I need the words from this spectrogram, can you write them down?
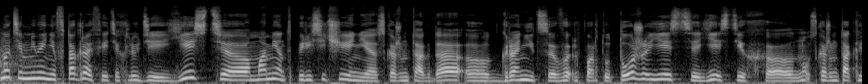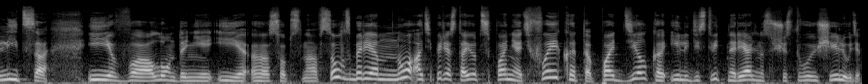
Но, тем не менее, фотографии этих людей есть. Э, момент пересечения, скажем так, да, э, границы в аэропорту тоже есть. Есть их, э, ну, скажем так, лица и в Лондоне, и, собственно, в Солсбери. Ну, а теперь остается понять, фейк это, подделка или действительно реально существующие люди.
